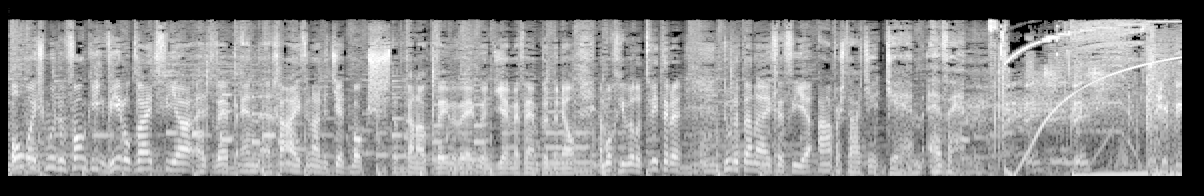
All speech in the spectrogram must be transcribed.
Always Smooth and Funky, wereldwijd via het web. En ga even naar de chatbox. Dat kan ook www.jamfm.nl. En mocht je willen twitteren, doe dat dan even via apenstaartje Jam FM. Should be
